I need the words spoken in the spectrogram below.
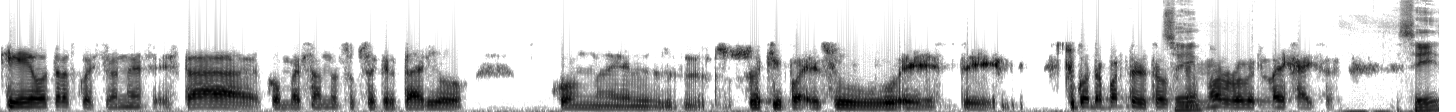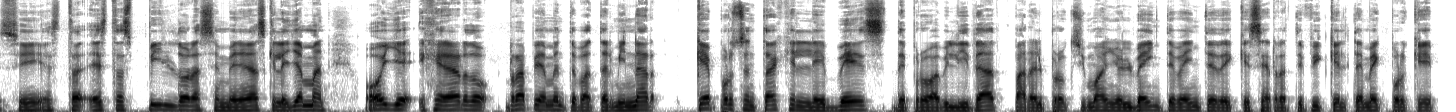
qué otras cuestiones está conversando el subsecretario con el, su equipo, eh, su este su contraparte de Estados Sí. Unidos, ¿no? Robert Lighthizer. Sí, sí, esta- estas píldoras envenenadas que le llaman. Oye, Gerardo, rápidamente para terminar, ¿qué porcentaje le ves de probabilidad para el próximo año, el 2020, de que se ratifique el TEMEC? Porque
